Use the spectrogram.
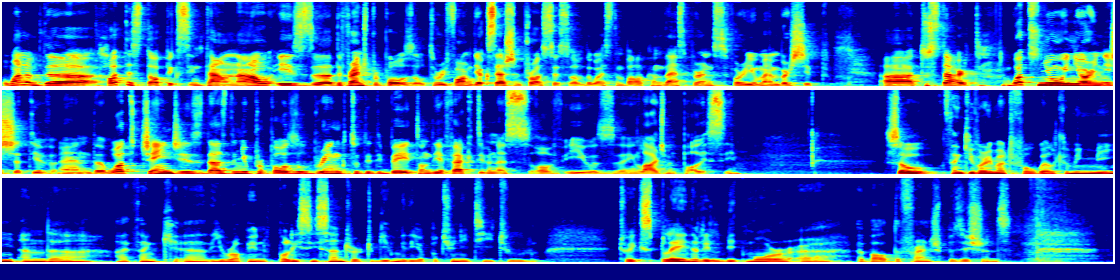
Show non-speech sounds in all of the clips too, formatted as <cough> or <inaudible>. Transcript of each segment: One of the hottest topics in town now is uh, the French proposal to reform the accession process of the Western Balkans aspirants for EU membership. Uh, to start, what's new in your initiative and uh, what changes does the new proposal bring to the debate on the effectiveness of EU's enlargement policy? So, thank you very much for welcoming me, and uh, I thank uh, the European Policy Center to give me the opportunity to to explain a little bit more uh, about the French positions.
